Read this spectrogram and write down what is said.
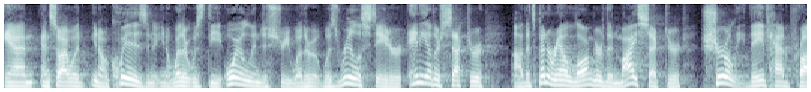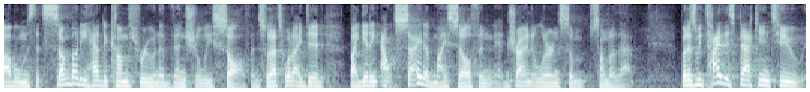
And, and so I would, you know, quiz, and you know, whether it was the oil industry, whether it was real estate or any other sector uh, that's been around longer than my sector, surely they've had problems that somebody had to come through and eventually solve. And so that's what I did by getting outside of myself and, and trying to learn some, some of that. But as we tie this back into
